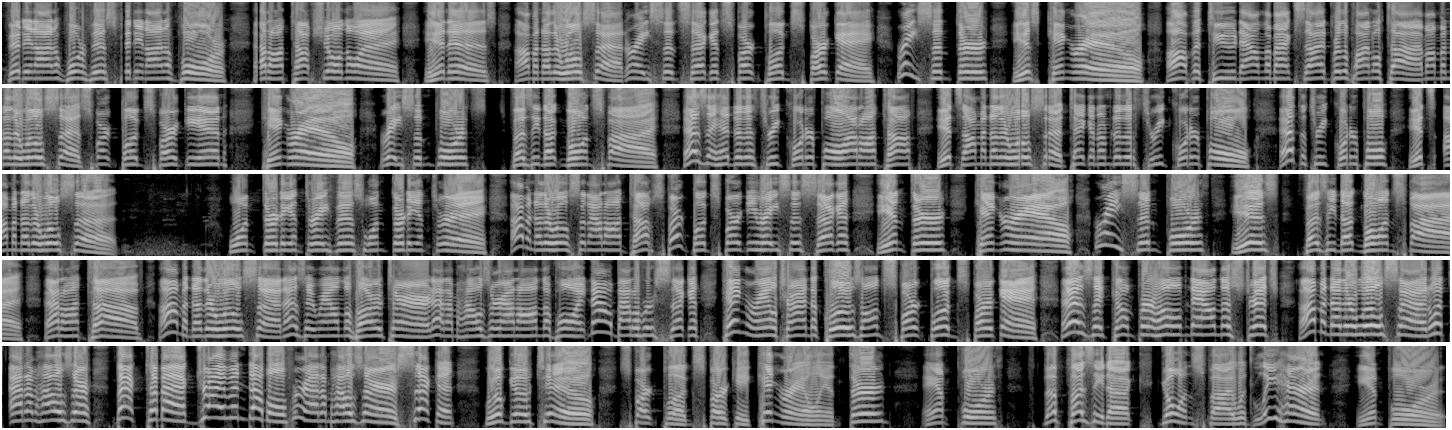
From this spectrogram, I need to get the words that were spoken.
59 and 4 fifths, 59 and 4. Out on top, showing the way. It is. I'm another Wilson. Racing second, Spark Plug Sparky. Racing third is King Rail. Off a two down the backside for the final time. I'm another Wilson. Spark Plug Sparky in. King Rail. Racing fourth, Fuzzy Duck going spy. As they head to the three quarter pole out on top, it's I'm another Wilson taking them to the three quarter pole. At the three quarter pole, it's I'm another Wilson. 130 and 3 fifths, 130 and 3. I'm another Wilson out on top. Sparkplug Sparky races second. In third, Rail. Racing fourth is Fuzzy Duck going spy. Out on top. I'm another Wilson as they round the far turn. Adam Hauser out on the point. Now battle for second. King Rail trying to close on Spark Plug Sparky. As they come for home down the stretch. I'm another Wilson with Adam Hauser back to back. Driving double for Adam Hauser. Second will go to Spark Plug Sparky. King Rail in third and fourth. The Fuzzy Duck going spy with Lee Heron in fourth.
